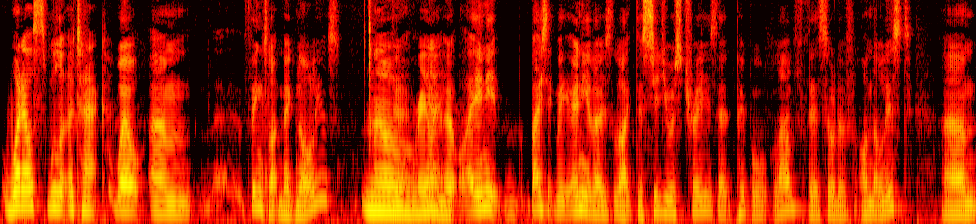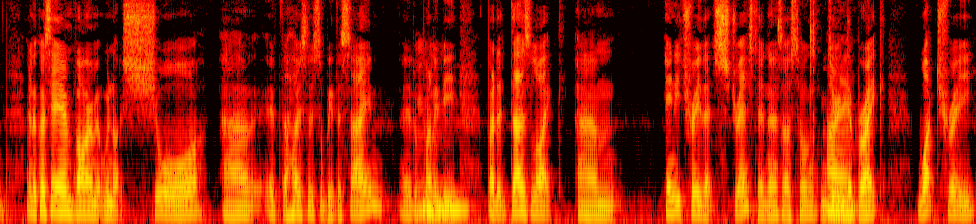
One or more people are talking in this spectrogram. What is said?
What else will it attack? Well, um, things like magnolias. Oh, Yeah, really? yeah. Uh, Any, basically, any of those like deciduous trees that people love, they're sort of on the list. Um, and of course, our environment, we're not sure uh, if the host list will be the same. It'll probably be, Mm. but it does like um, any tree that's stressed. And as I saw Oh, during yeah. the break, what tree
